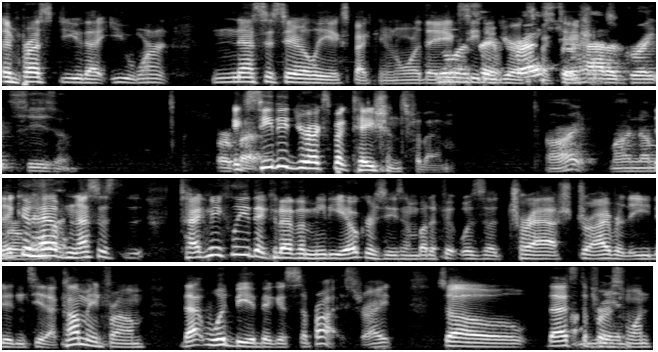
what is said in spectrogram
impressed you that you weren't necessarily expecting or they You exceeded your expectations? Had a great season. Or exceeded your expectations for them. All right, my number. They could have one. necess- technically they could have a mediocre season, but if it was a trash driver that you didn't see that coming from, that would be a biggest surprise, right? So that's the I first mean, one.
